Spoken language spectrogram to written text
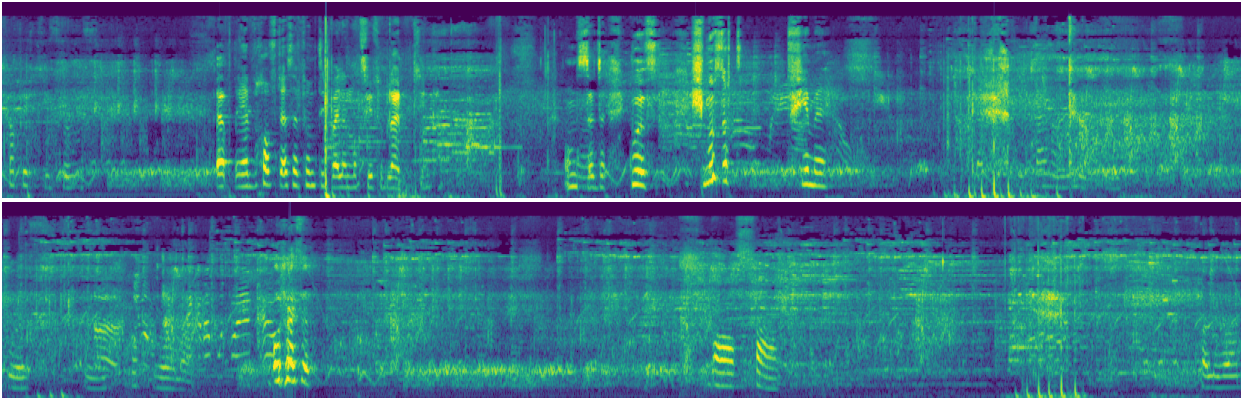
Ich hoffe, ich ziehe fünf. Er, er hofft, dass er 50 weil er noch vier verbleiben ziehen kann. Und es also, ich muss noch vier mehr. Oh, scheiße. Oh, fuck. Verloren.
